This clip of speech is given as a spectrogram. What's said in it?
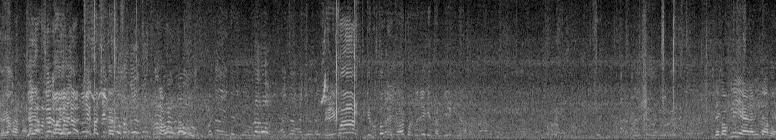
Ya, ya, ya, ya, ya, ya, chicas, chicas. Una U, una U. ¡Bravo! Ahí está, ahí llegó. Pero igual, que nos tomen acá cuando llegue también y ya no De coclilla la mitad, pues.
